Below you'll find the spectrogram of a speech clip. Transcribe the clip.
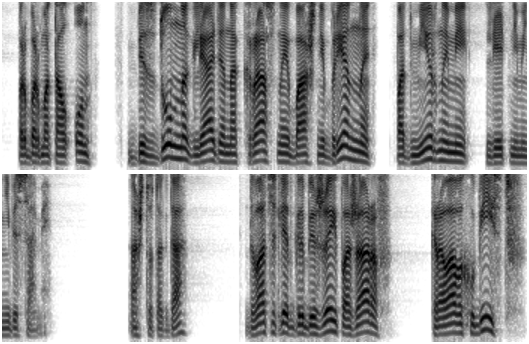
— пробормотал он, бездумно глядя на красные башни Бренны под мирными летними небесами. А что тогда? Двадцать лет грабежей, пожаров, кровавых убийств,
